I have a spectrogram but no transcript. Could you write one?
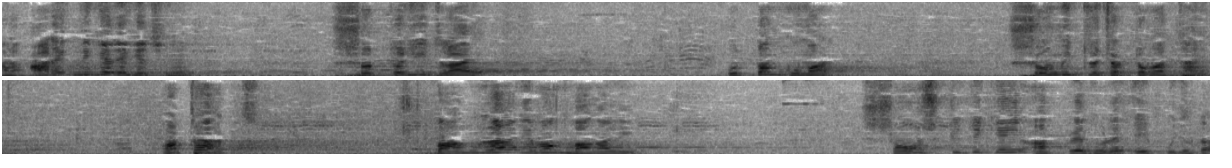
আর আরেক দিকে দেখেছে সত্যজিৎ রায়, উত্তম কুমার, সৌমিত্র চট্টোপাধ্যায়। অর্থাৎ বাংলা এবং বাঙালি সংস্কৃতিকেই আঁকড়ে ধরে এই পুজোটা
